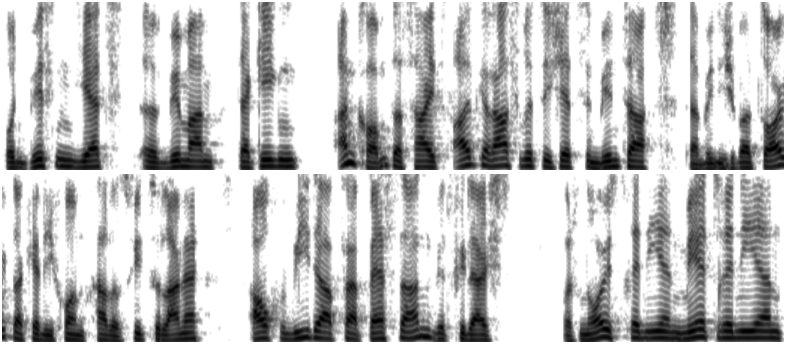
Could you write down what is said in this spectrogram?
und wissen jetzt, äh, wie man dagegen ankommt. Das heißt, Alcaraz wird sich jetzt im Winter, da bin ich überzeugt, da kenne ich Juan Carlos viel zu lange, auch wieder verbessern, wird vielleicht was Neues trainieren, mehr trainieren,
